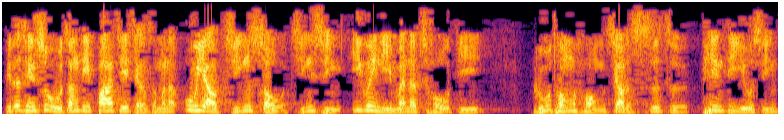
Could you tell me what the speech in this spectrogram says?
彼得前书五章第八节讲什么呢？勿要谨守警醒，因为你们的仇敌。如同哄笑的狮子，遍地游行，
